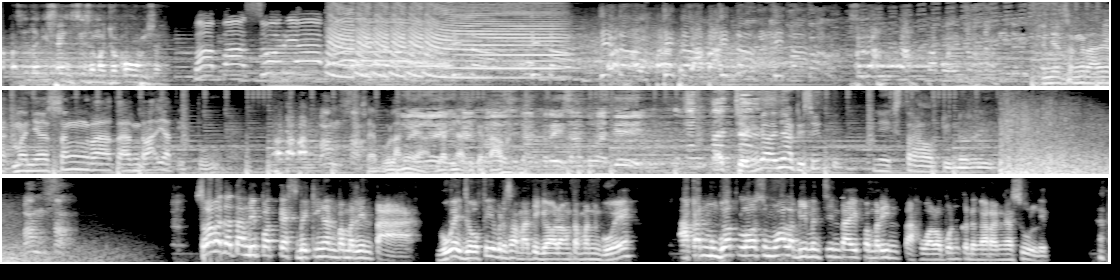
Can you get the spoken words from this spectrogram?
Kenapa sih lagi sensi sama Jokowi saya? Bapak Surya Sudah, sudah, sudah boleh. Menyeseng- menyesenggarakan rakyat itu Pejabat saya ulang ya biar nggak diketahui jengkelnya di situ. Ini extraordinary. Selamat datang di podcast Backingan Pemerintah. Gue Jovi bersama tiga orang teman gue akan membuat lo semua lebih mencintai pemerintah walaupun kedengarannya sulit.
